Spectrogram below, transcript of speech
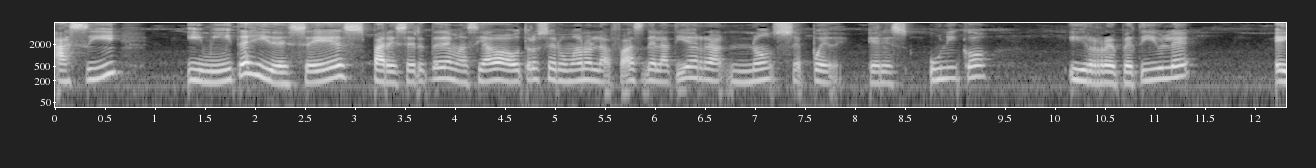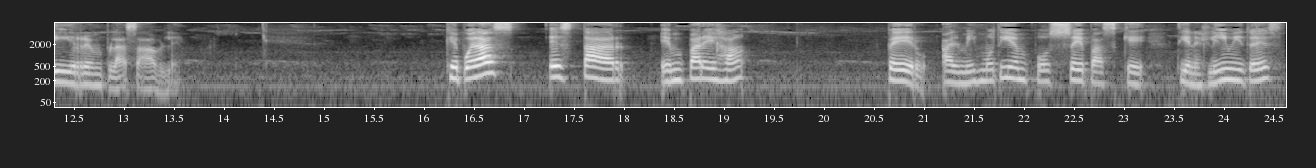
Así imites y desees parecerte demasiado a otro ser humano en la faz de la tierra, no se puede. Eres único, irrepetible e irreemplazable. Que puedas estar en pareja, pero al mismo tiempo sepas que tienes límites,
